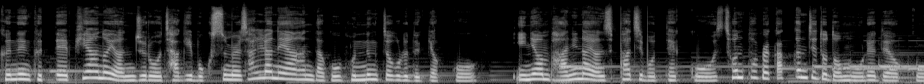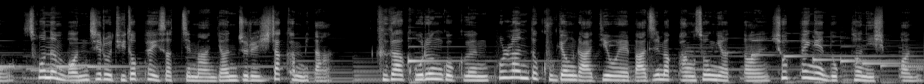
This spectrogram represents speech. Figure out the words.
그는 그때 피아노 연주로 자기 목숨을 살려내야 한다고 본능적으로 느꼈고 2년 반이나 연습하지 못했고 손톱을 깎은 지도 너무 오래되었고 손은 먼지로 뒤덮여 있었지만 연주를 시작합니다. 그가 고른 곡은 폴란드 국영 라디오의 마지막 방송이었던 쇼팽의 녹턴 20번.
